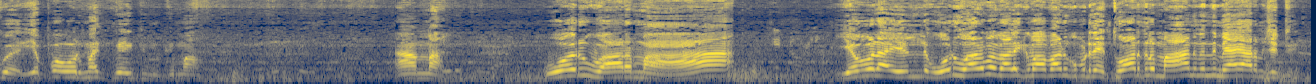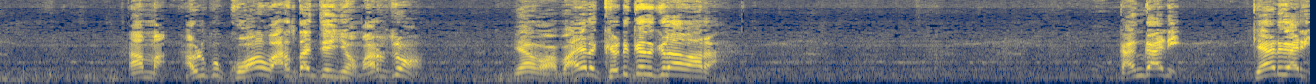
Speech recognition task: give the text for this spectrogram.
கு- எப்போ ஒரு மாதிரி போயிட்டு இருக்குமா? ஆமா. ஒரு வாரமா எவ்வளோ எல்ல- ஒரு வாரமா வேலைக்கு வாபான்னு கூப்பிடுதே தோட்டத்தில் மான் வந்து மேய ஆரம்பிச்சிட்டு. ஆமா. அவளுக்கு கோவம் வரத்தான் செய்யும் வரட்டும். ஏன் வயலை கெடுக்கிறதுக்குலாம் வாரா. கங்காணி கேடுகாரி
